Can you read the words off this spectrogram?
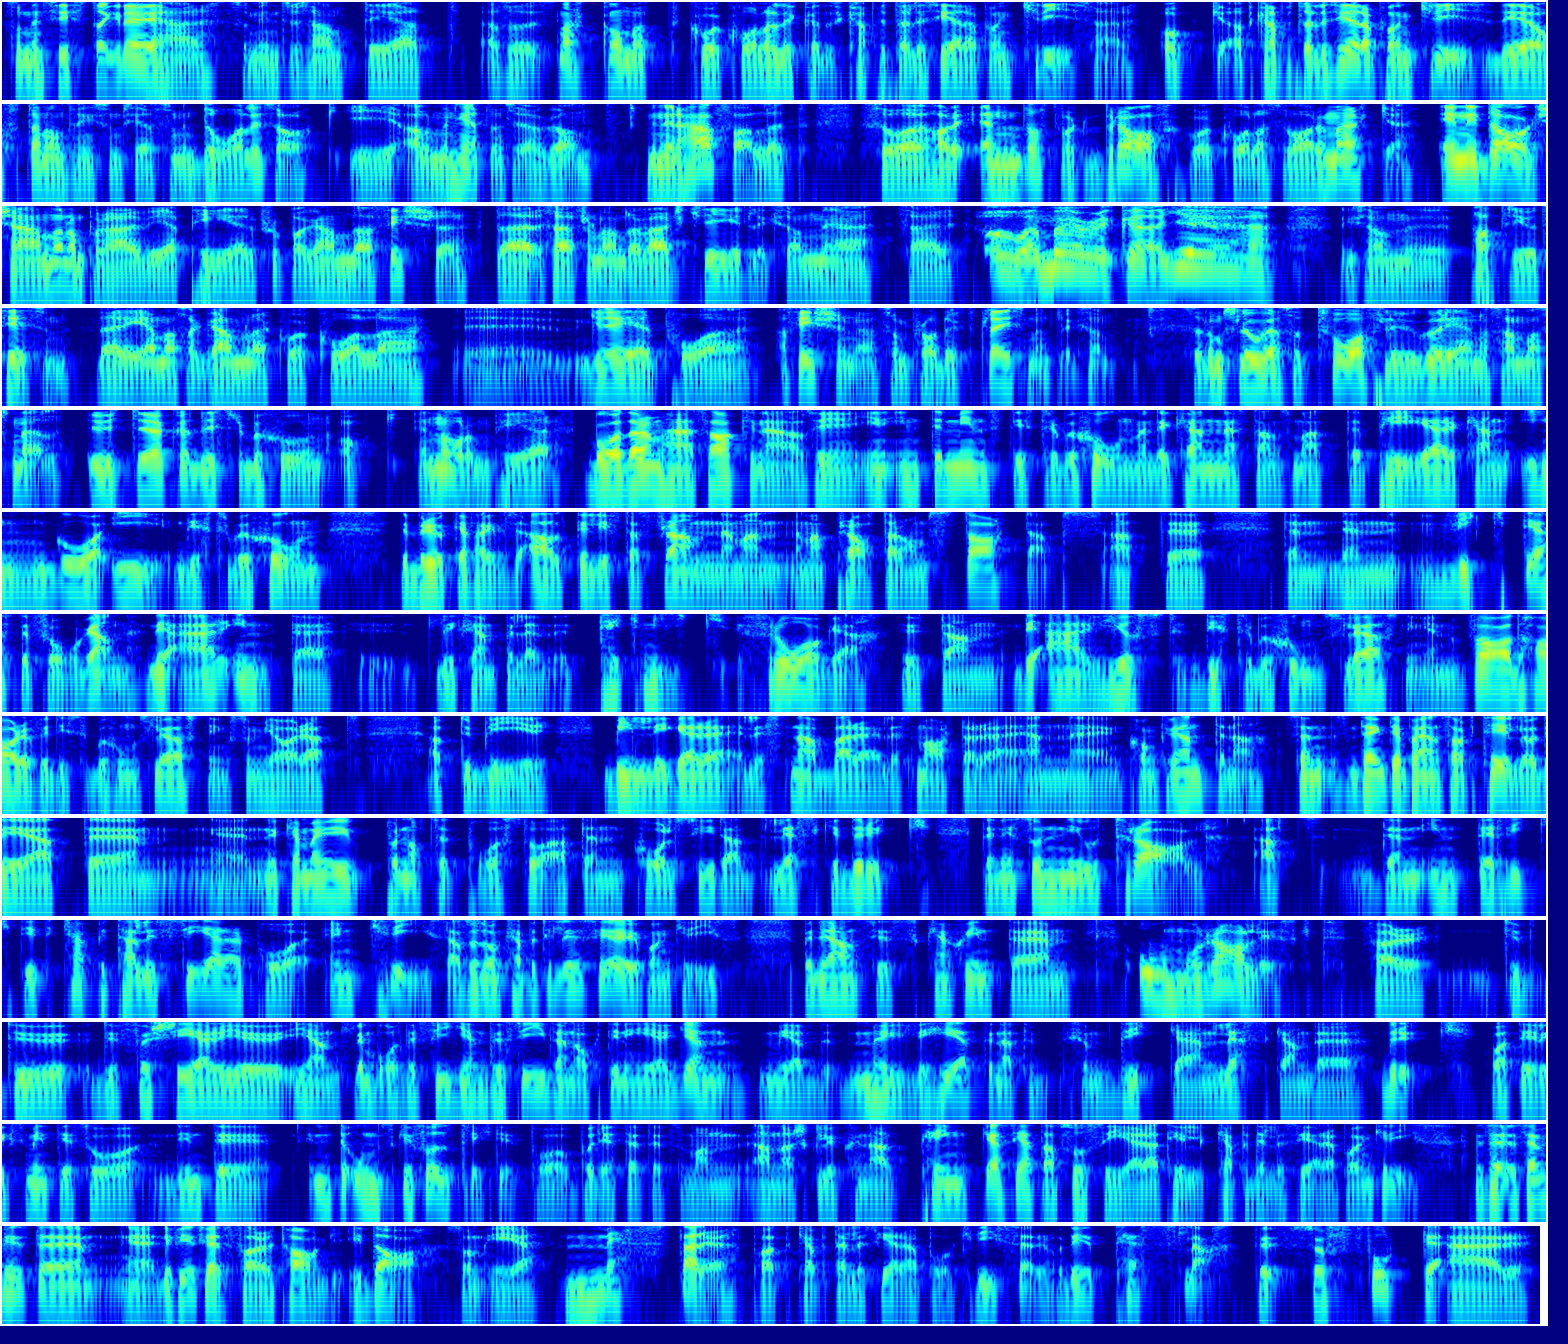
som en sista grej här som är intressant det är att alltså, snacka om att Coca-Cola lyckades kapitalisera på en kris här. Och att kapitalisera på en kris det är ofta någonting som ses som en dålig sak i allmänhetens ögon. Men i det här fallet så har det endast varit bra för Coca-Colas varumärke. Än idag tjänar de på det här via PR, propagandaaffischer där så här från andra världskriget liksom med så här Oh America, yeah! Liksom eh, patriotism. Där det är en massa gamla Coca-Cola eh, grejer på affischerna som product placement liksom. Så de slog alltså två flugor i en och samma smäll. Utökad distribution och enorm PR. Båda de här sakerna, alltså inte minst distribution, men det kan nästan som att PR kan ingå i distribution. Det brukar brukar faktiskt alltid lyftas fram när man, när man pratar om startups, att eh, den, den viktigaste frågan, det är inte eh, till exempel en teknikfråga, utan det är just distributionslösningen. Vad har du för distributionslösning som gör att, att du blir billigare eller snabbare eller smartare än eh, konkurrenterna? Sen, sen tänkte jag på en sak till och det är att eh, eh, nu kan man ju på något sätt påstå att en kolsyrad läskedryck, den är så neutral att den inte riktigt kapitaliserar på en kris. Alltså de kapitaliserar ju på en kris, men det anses kanske inte omoraliskt. För du, du, du förser ju egentligen både fiendesidan och din egen med möjligheten att liksom dricka en läskande dryck. Och att det liksom inte är så, det är inte, inte ondskefullt riktigt på, på det sättet som man annars skulle kunna tänka sig att associera till kapitalisera på en kris. Men sen, sen finns det, eh, det finns ju ett företag idag som är mästare på att kapitalisera på kriser och det är Tesla. För så fort det är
